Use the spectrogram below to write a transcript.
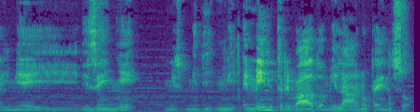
i miei disegni mi, mi, mi, e mentre vado a Milano penso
